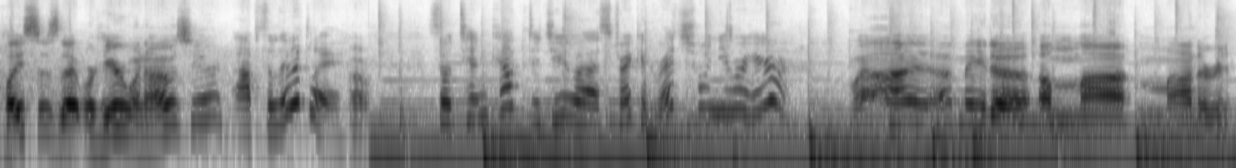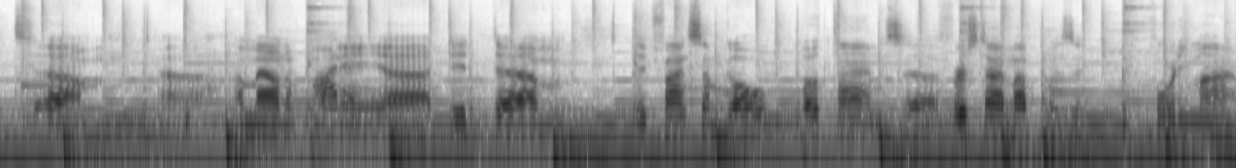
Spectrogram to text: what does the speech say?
places that were here when I was here? Absolutely. Oh. So, Tin Cup, did you uh, strike it rich when you were here? Well, I, I made a, a moderate um, uh, amount of money. Uh, did um, did find some gold both times. Uh, first time up was at 40 Mile.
